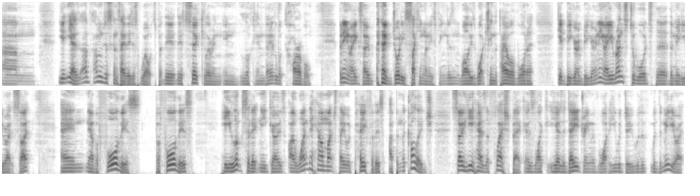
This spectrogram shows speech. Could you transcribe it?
um, yeah, yeah. I'm just gonna say they're just welts, but they're they're circular in, in look and they look horrible. But anyway, so Jordy's sucking on his fingers, and while he's watching the pail of water get bigger and bigger, anyway, he runs towards the the meteorite site. And now before this, before this, he looks at it and he goes, I wonder how much they would pay for this up in the college. So he has a flashback as like he has a daydream of what he would do with the, with the meteorite.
